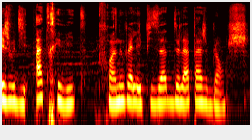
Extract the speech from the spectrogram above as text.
et je vous dis à très vite pour un nouvel épisode de La Page Blanche.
